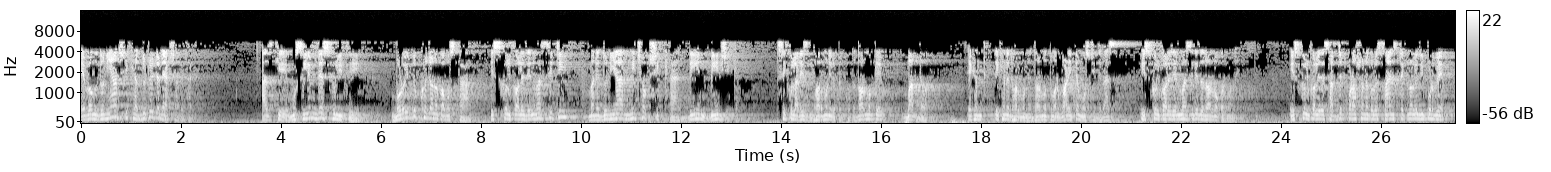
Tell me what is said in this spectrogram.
এবং দুনিয়ার শিক্ষা দুটোই যেন একসাথে থাকে। আজকে মুসলিম দেশগুলিতে বড়ই দুঃখজনক অবস্থা। স্কুল, কলেজ, ইউনিভার্সিটি মানে দুনিয়ার নিছক শিক্ষা, দিন বিহীন শিক্ষা। সেকুলারিজম ধর্ম নিরপেক্ষতা ধর্মকে বাদ দেওয়া। এখান এখানে ধর্ম নেই। ধর্ম তোমার বাড়িতে মসজিদে, ব্যাস। স্কুল, কলেজ, ইউনিভার্সিটিতে ধর্মকর্ম নেই। স্কুল, কলেজে সাবজেক্ট পড়াশোনা করবে, সায়েন্স, টেকনোলজি পড়বে।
